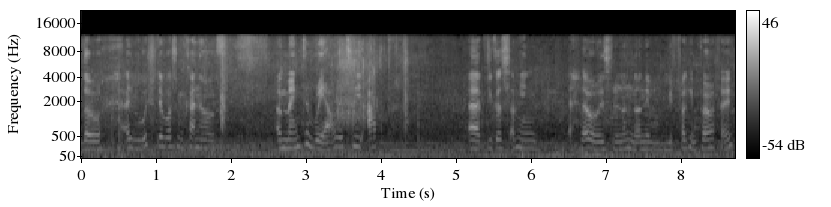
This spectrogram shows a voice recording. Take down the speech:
Though I wish there was some kind of augmented reality app uh, because I mean, hello, it's London. It would be fucking perfect.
